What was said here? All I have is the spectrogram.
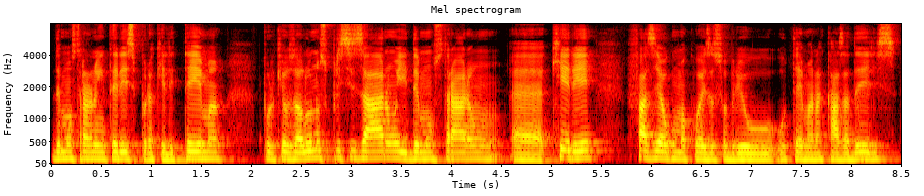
demonstraram interesse por aquele tema, porque os alunos precisaram e demonstraram é, querer fazer alguma coisa sobre o, o tema na casa deles.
